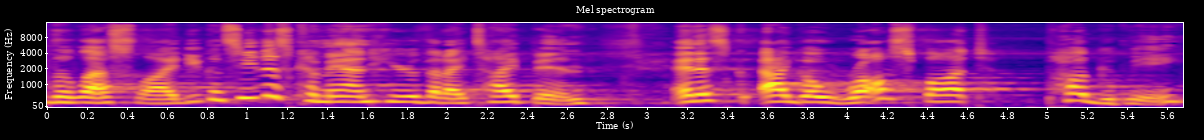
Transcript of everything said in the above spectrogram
the last slide, you can see this command here that I type in, and it's, I go ROSBot pug me,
